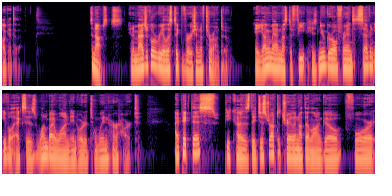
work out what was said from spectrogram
I'll get to that. Synopsis In a magical, realistic version of Toronto, a young man must defeat his new girlfriend's seven evil exes one by one in order to win her heart. I picked this because they just dropped a trailer not that long ago for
